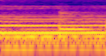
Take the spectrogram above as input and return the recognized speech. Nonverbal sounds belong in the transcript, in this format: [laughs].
love.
